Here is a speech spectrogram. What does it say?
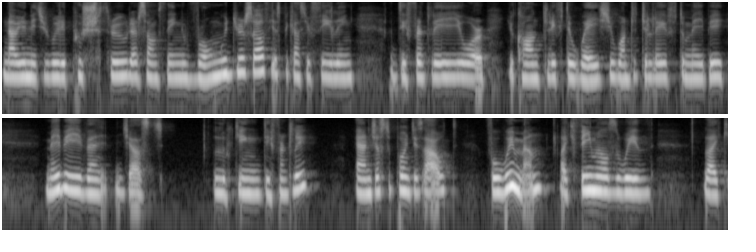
now you need to really push through, there's something wrong with yourself just because you're feeling differently or you can't lift the weights you wanted to lift or maybe maybe even just looking differently. And just to point this out, for women, like females with like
